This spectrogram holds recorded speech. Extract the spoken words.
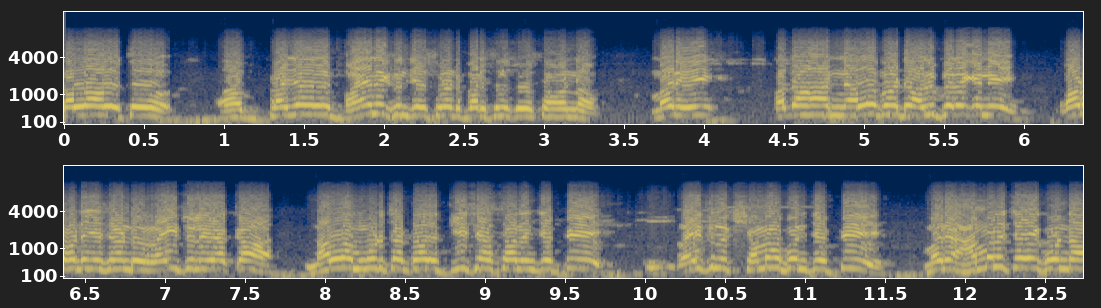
కల్లాలతో ప్రజలను ప్రజల్ని భయానకం చేస్తున్న పరిస్థితులు చూస్తా ఉన్నాం. మరి పదహారు నెలల పాటు అలుపెరగని పోరాటం చేసినట్టు రైతుల యొక్క నల్ల మూడు చట్టాలు తీసేస్తానని చెప్పి రైతులకు క్షమాపణ చెప్పి మరి అమలు చేయకుండా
